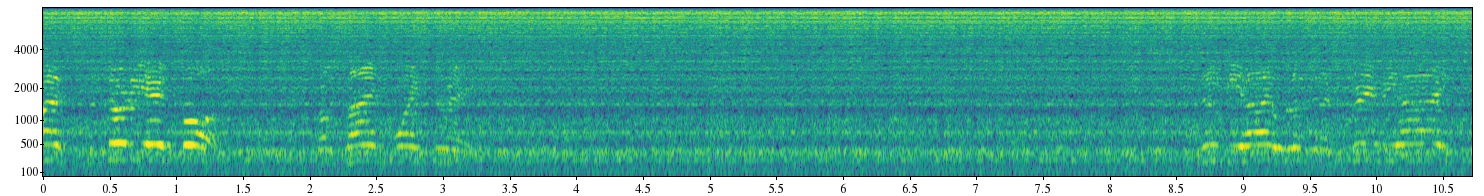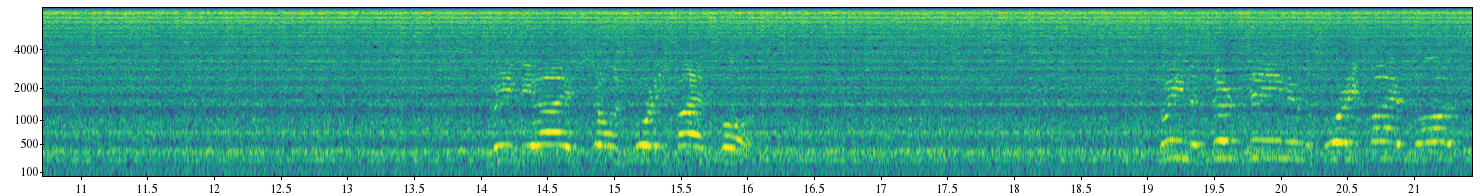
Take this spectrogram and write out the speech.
Rises to 38 volts from 9.3. 2 VI, we're looking at 3 VI. 3 VI is showing 45 volts. Between the 13 and the 45 volts,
